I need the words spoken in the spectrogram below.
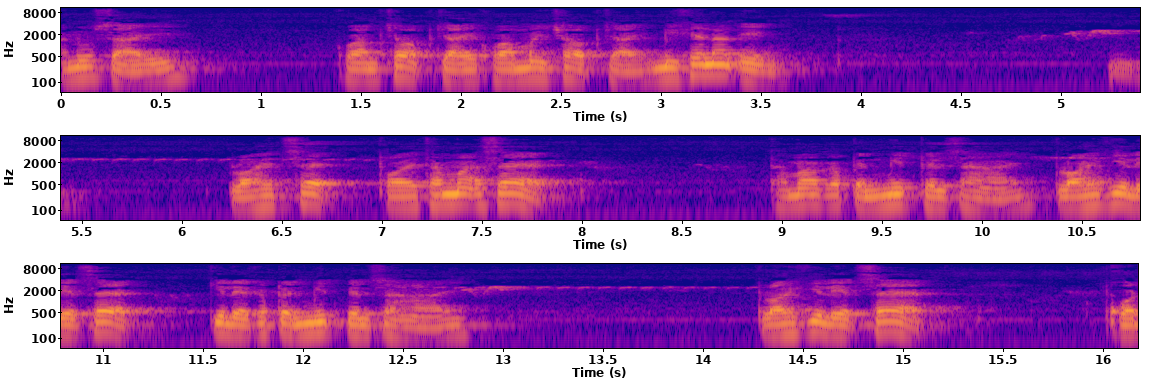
อนุสัย ความชอบใจ ความไม่ชอบใจ มีแค่นั้นเองปล่อยให้แทรก ล่อยธรรมะแทรกธรรมะก็เป็นมิตรเป็นสหาย ปล่อยให้กิเลสแทรก กิเลสก็เป็นมิตรเป็นสหาย ปล่อยให้กิเลสแทรก ผล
